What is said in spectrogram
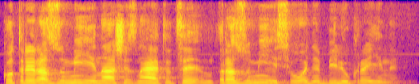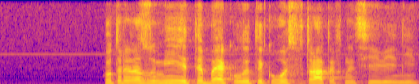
Котрий розуміє наші, знаєте, це розуміє сьогодні біль України. Котрий розуміє тебе, коли ти когось втратив на цій війні.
